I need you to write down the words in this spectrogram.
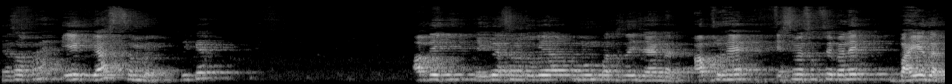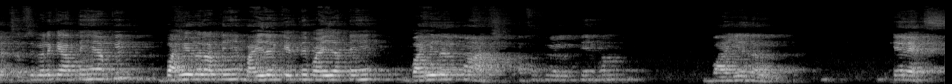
कैसा होता है? एक व्यास सम्मित, ठीक है? अब देखिए, एक व्यास सम्मित हो गया, पूर्ण पद्धति जयंगर अब जो है, इसमें सबसे पहले बाह्य दल, सबसे पहले क्या आते हैं आपके? बाह्य दल आते हैं। बाह्य दल कितने पाए जाते हैं? बाह्य दल पाँच। अब सबसे पहले लिखते हैं हम, बाह्य दल कैलेक्स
